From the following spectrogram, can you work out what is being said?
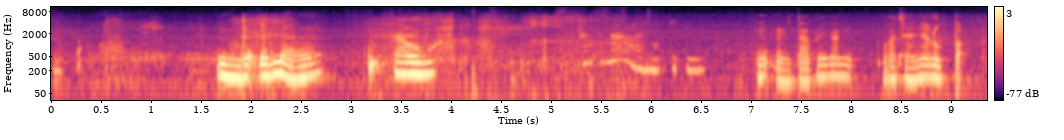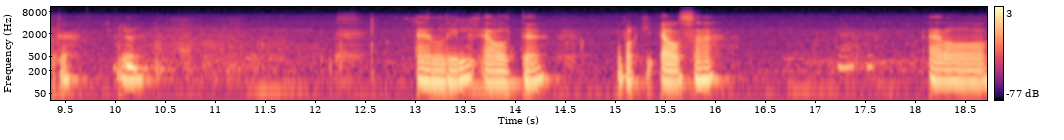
Lupa. enggak kenal tahu kan kenalan waktu itu Mm-mm, tapi kan wajahnya lupa udah Ya. Elin Elda apalagi Elsa El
